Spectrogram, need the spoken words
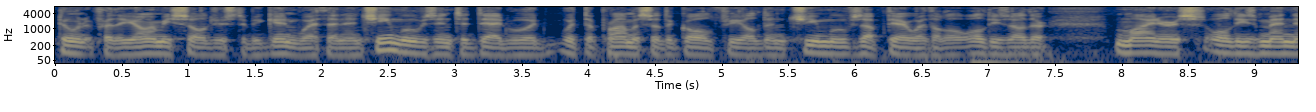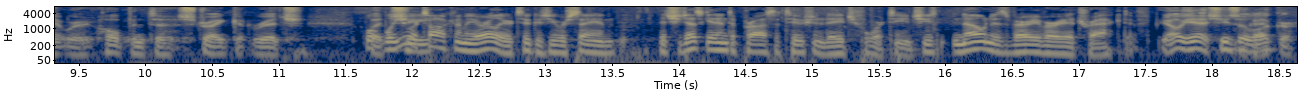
doing it for the army soldiers to begin with, and then she moves into Deadwood with the promise of the gold field, and she moves up there with all, all these other miners, all these men that were hoping to strike it rich. Well, But well, you were talking to me earlier too, because you were saying that she does get into prostitution at age 14. She's known as very, very attractive. Oh yeah, she's a looker.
